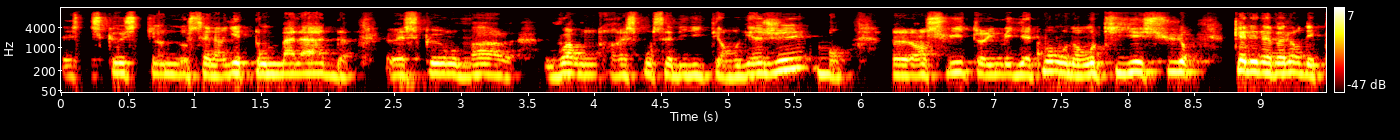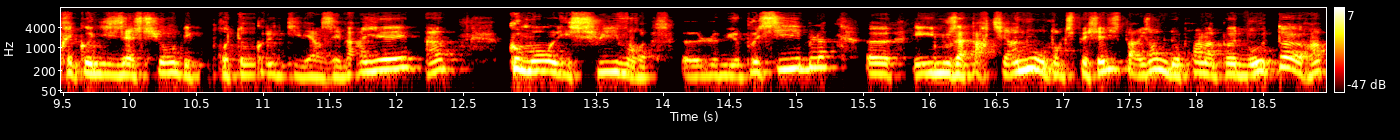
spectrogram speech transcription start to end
est-ce que si un de nos salariés tombe malade, est-ce qu'on va voir notre responsabilité engagée? Euh, ensuite, immédiatement, on a enquillé sur quelle est la valeur des préconisations, des protocoles divers et variés. Hein comment les suivre euh, le mieux possible. Euh, et il nous appartient à nous, en tant que spécialistes, par exemple, de prendre un peu de hauteur, hein,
